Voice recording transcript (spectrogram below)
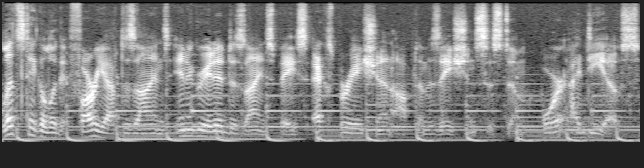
Let's take a look at Farr Yacht Design's Integrated Design Space Exploration and Optimization System, or IDEOS.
